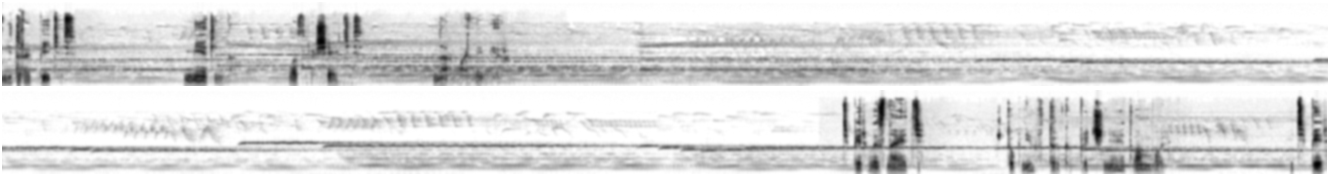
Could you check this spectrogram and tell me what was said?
Не торопитесь. Медленно возвращайтесь в нормальный мир. Теперь вы знаете, что гнев только причиняет вам боль. И теперь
